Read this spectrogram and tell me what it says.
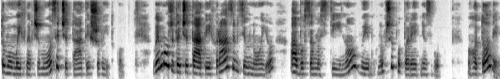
тому ми їх навчимося читати швидко. Ви можете читати їх разом зі мною або самостійно, вимкнувши попередньо звук. Готові?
